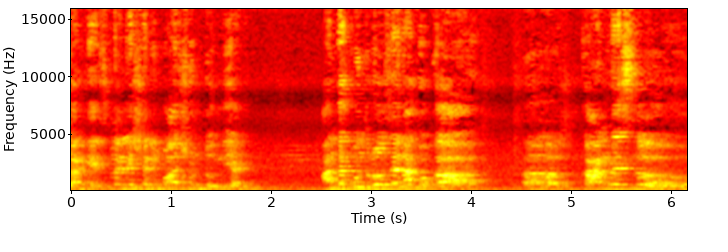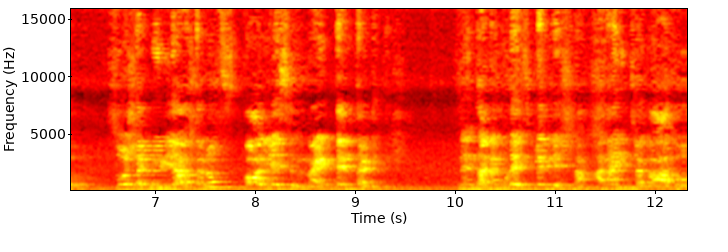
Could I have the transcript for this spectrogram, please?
దానికి ఎక్స్ప్లెనేషన్ ఇవ్వాల్సి ఉంటుంది అని. అంతకుముందు రోజే నాకు ఒక కాంగ్రెస్ సోషల్ మీడియా అతను కాల్ చేశారు నైట్ టెన్ థర్టీకి. నేను తనకు కూడా ఎక్స్ప్లెయిన్ చేసిన. అన్న ఇట్లా కాదు.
